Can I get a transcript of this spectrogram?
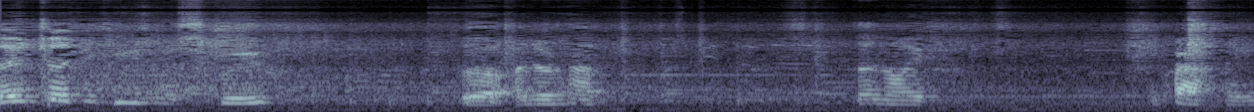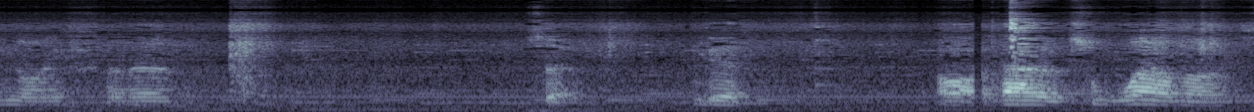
Don't judge me for using a screw, but I don't have the knife, the crafting knife, and uh, so good. Oh, that looks well nice.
